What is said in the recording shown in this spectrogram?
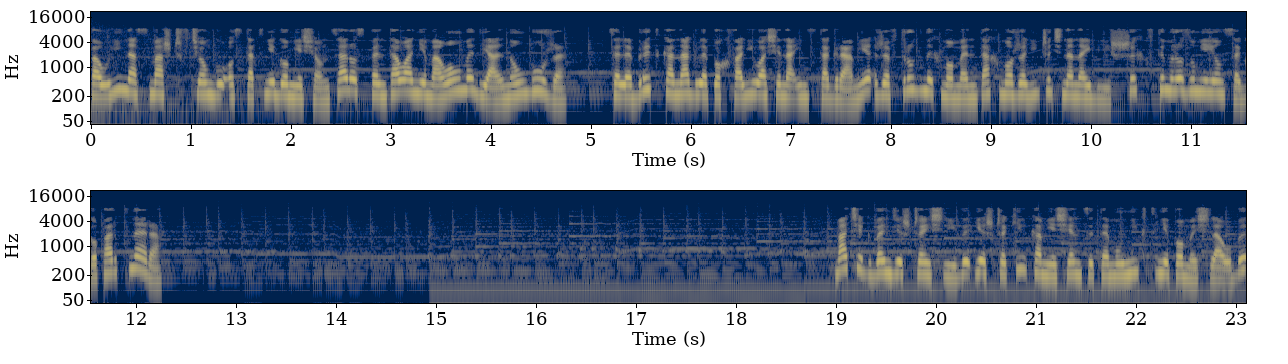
Paulina Smaszcz w ciągu ostatniego miesiąca rozpętała niemałą medialną burzę. Celebrytka nagle pochwaliła się na Instagramie, że w trudnych momentach może liczyć na najbliższych, w tym rozumiejącego partnera. Maciek będzie szczęśliwy. Jeszcze kilka miesięcy temu nikt nie pomyślałby,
